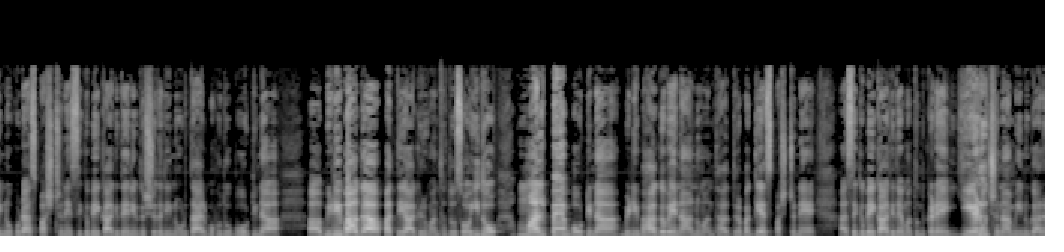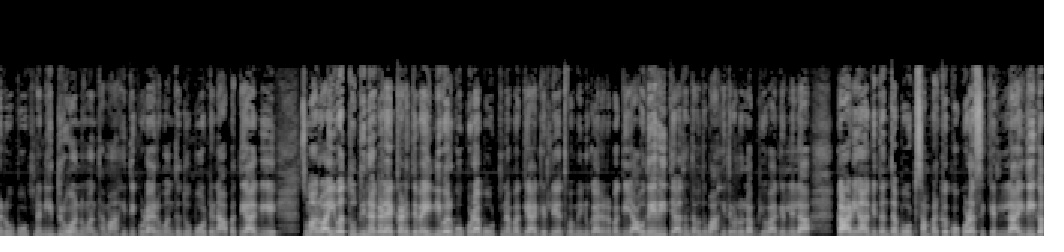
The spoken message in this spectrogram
ಇನ್ನೂ ಕೂಡ ಸ್ಪಷ್ಟನೆ ಸಿಗಬೇಕಾಗಿದೆ. ನೀವು ದೃಶ್ಯದಲ್ಲಿ ನೋಡ್ತಾ ಇರಬಹುದು ಬೋಟಿನ ಬಿಡಿಭಾಗ ಪತ್ತೆಯಾಗಿರುವಂಥದ್ದು. ಸೊ ಇದು ಮಲ್ಪೆ ಬೋಟಿನ ಬಿಡಿಭಾಗವೇನಾ ಅನ್ನುವಂಥದ್ರ ಬಗ್ಗೆ ಸ್ಪಷ್ಟನೆ ಸಿಗಬೇಕಾಗಿದೆ. ಮತ್ತೊಂದು ಕಡೆ ಏಳು ಜನ ಮೀನುಗಾರರು ಬೋಟ್ನಲ್ಲಿ ಇದ್ರು ಅನ್ನುವಂಥ ಮಾಹಿತಿ ಕೂಡ ಇರುವಂಥದ್ದು. ಬೋಟ್ ನಾಪತ್ತೆಯಾಗಿ ಸುಮಾರು ಐವತ್ತು ದಿನಗಳೇ ಕಳೆದಿವೆ. ಇಲ್ಲಿವರೆಗೂ ಕೂಡ ಬೋಟ್ನ ಬಗ್ಗೆ ಆಗಿರಲಿ ಅಥವಾ ಮೀನುಗಾರರ ಬಗ್ಗೆ ಯಾವುದೇ ರೀತಿಯಾದಂಥ ಒಂದು ಮಾಹಿತಿಗಳು ಲಭ್ಯವಾಗಿರಲಿಲ್ಲ. ಕಾಣೆಯಾಗಿದ್ದಂಥ ಬೋಟ್ ಸಂಪರ್ಕಕ್ಕೂ ಕೂಡ ಸಿಕ್ಕಿರಲಿಲ್ಲ. ಇದೀಗ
